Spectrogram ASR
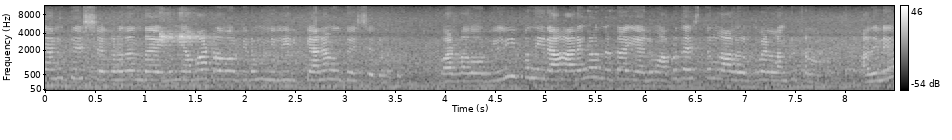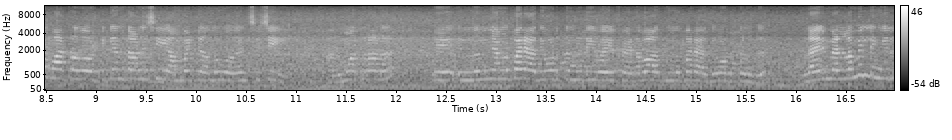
ഞാൻ ഉദ്ദേശിച്ചേക്കുന്നത് എന്തായാലും ഞാൻ വാട്ടർ അതോറിറ്റിയുടെ മുന്നിൽ ഇരിക്കാനാണ് ഉദ്ദേശിച്ചേക്കുന്നത് വാട്ടർ അതോറിറ്റിയിൽ ഇപ്പം നിരാഹാരം കിടന്നിട്ടായാലും ആ പ്രദേശത്തുള്ള ആളുകൾക്ക് വെള്ളം കിട്ടണം. അതിന് വാട്ടർ അതോറിറ്റിക്ക് എന്താണ് ചെയ്യാൻ പറ്റുക എന്നുള്ളതനുസരിച്ച് ചെയ്യും. അതുമാത്രമാണ് ഇന്നും ഞങ്ങൾ പരാതി കൊടുത്തിട്ടുണ്ട് ഡി വൈഫൈയുടെ ഭാഗത്തു നിന്ന് പരാതി കൊടുത്തിട്ടുണ്ട്. എന്തായാലും വെള്ളമില്ലെങ്കിൽ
